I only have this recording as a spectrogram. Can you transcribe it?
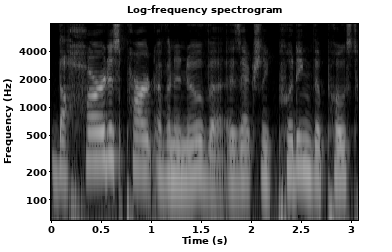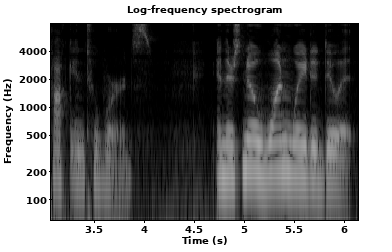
the hardest part of an ANOVA is actually putting the post hoc into words. And there's no one way to do it.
